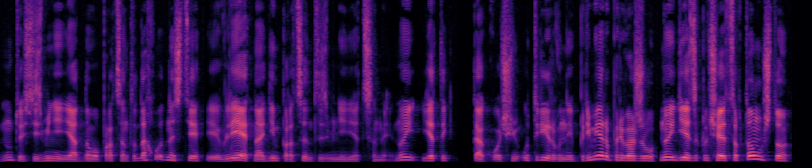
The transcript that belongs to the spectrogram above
Ну, то есть изменение 1% доходности влияет на 1% изменения цены. Ну, я так, так очень утрированные примеры привожу, но идея заключается в том, что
